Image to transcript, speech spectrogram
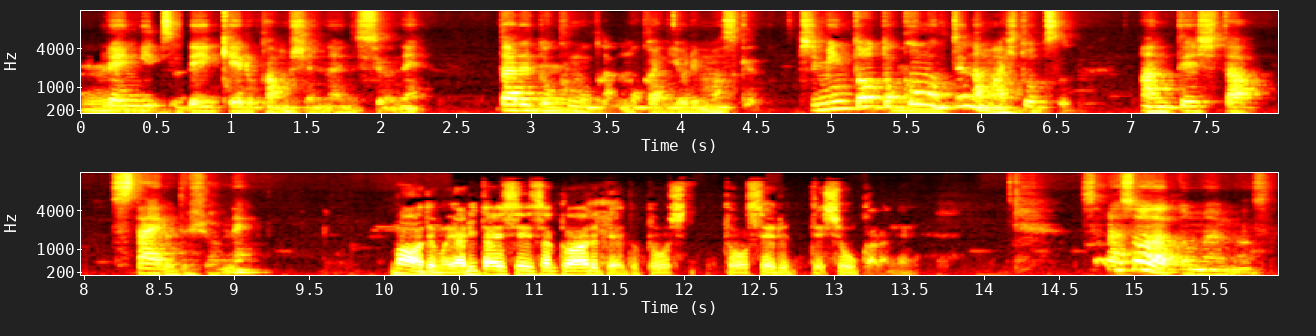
うん、連立でいけるかもしれないですよね。誰と組むかのかによりますけど、自民党と組むっていうのはまあ一つ安定したスタイルでしょうね。まあでもやりたい政策はある程度通し通せるでしょうからね。そりゃそうだと思います。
